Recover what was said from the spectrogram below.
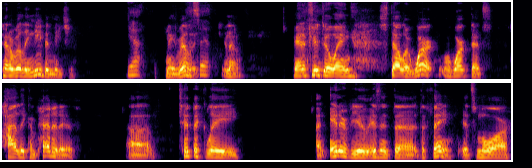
they don't really need to meet you. Yeah. I mean, really, you know. And that's if you're it. doing stellar work or work that's highly competitive, uh, typically an interview isn't the, the thing. It's more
